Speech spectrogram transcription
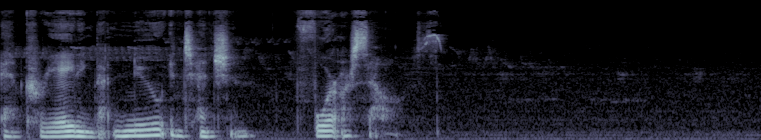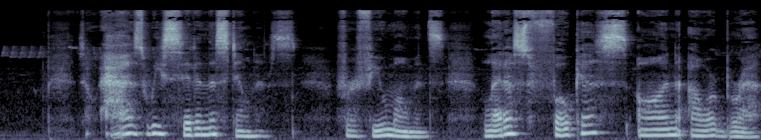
And creating that new intention for ourselves. So, as we sit in the stillness for a few moments, let us focus on our breath.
